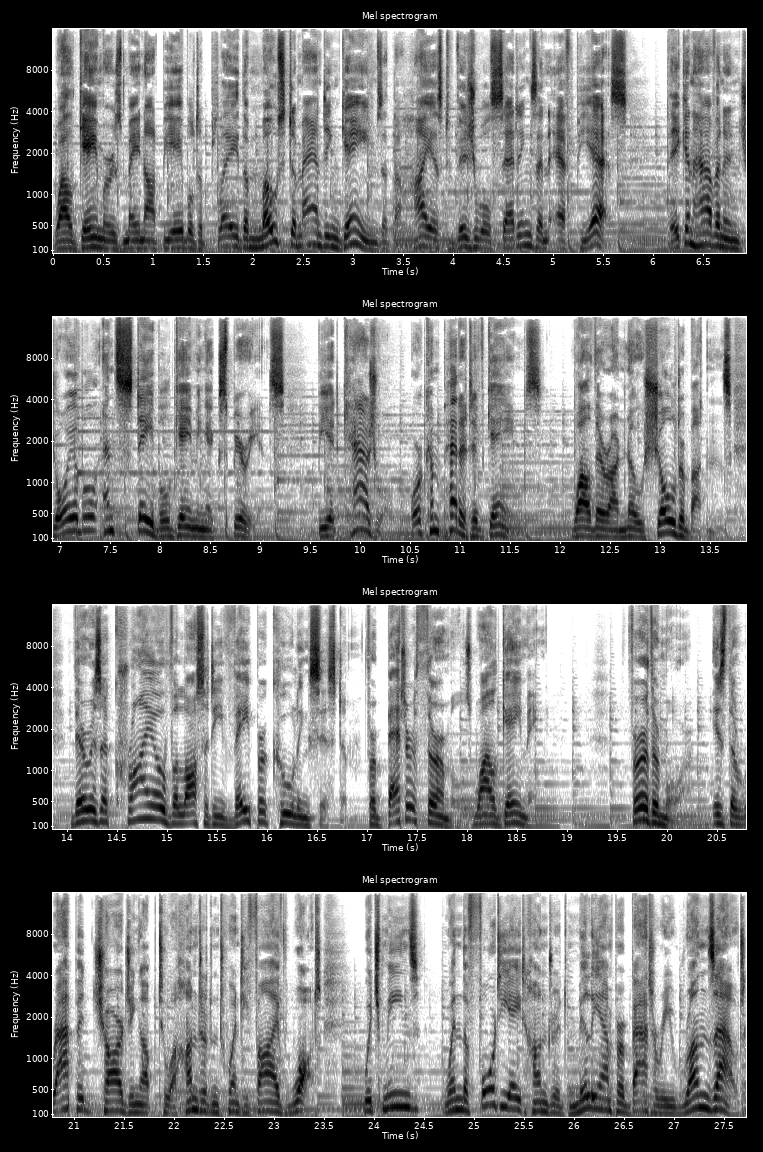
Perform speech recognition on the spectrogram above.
While gamers may not be able to play the most demanding games at the highest visual settings and FPS, they can have an enjoyable and stable gaming experience, be it casual or competitive games. While there are no shoulder buttons, there is a cryo velocity vapor cooling system for better thermals while gaming. Furthermore, is the rapid charging up to 125 watt, which means when the 4800 mAh battery runs out,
